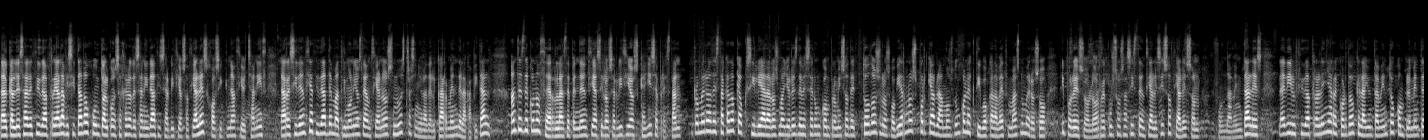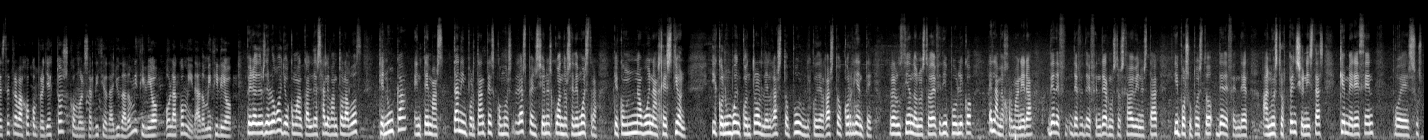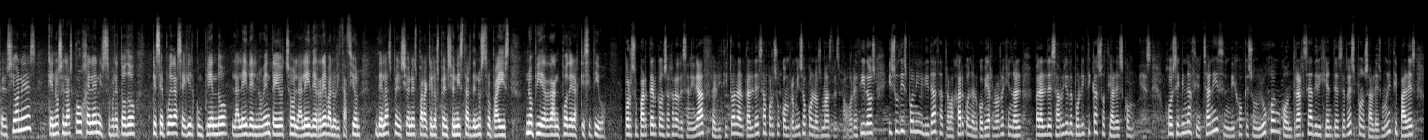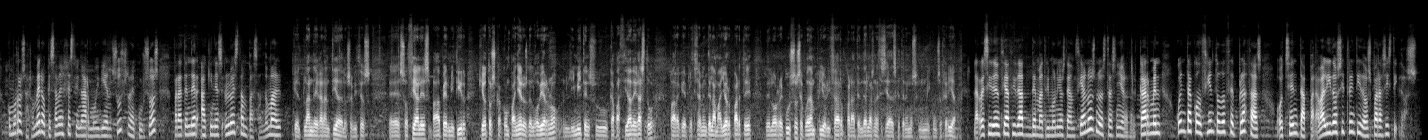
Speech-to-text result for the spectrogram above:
La alcaldesa de Ciudad Real ha visitado junto al consejero de Sanidad y Servicios Sociales, José Ignacio Echaniz, la residencia Ciudad de Matrimonios de Ancianos Nuestra Señora del Carmen de la capital. Antes de conocer las dependencias y los servicios que allí se prestan, Romero ha destacado que auxiliar a los mayores debe ser un compromiso de todos los gobiernos porque hablamos de un colectivo cada vez más numeroso y por eso los recursos asistenciales y sociales son fundamentales. La edil ciudad recordó que el ayuntamiento complementa este trabajo con proyectos como el servicio de ayuda a domicilio o la comida a domicilio. Pero desde luego yo como alcaldesa levanto la voz que nunca en temas tan importantes como las pensiones, cuando se demuestra que con una buena gestión y con un buen control del gasto público y del gasto corriente, reduciendo nuestro déficit público, es la mejor manera de, defender nuestro estado de bienestar y, por supuesto, de defender a nuestros pensionistas que merecen pues sus pensiones, que no se las congelen y sobre todo que se pueda seguir cumpliendo la ley del 98, la ley de revalorización de las pensiones para que los pensionistas de nuestro país no pierdan poder adquisitivo. Por su parte, el consejero de Sanidad felicitó a la alcaldesa por su compromiso con los más desfavorecidos y su disponibilidad a trabajar con el Gobierno regional para el desarrollo de políticas sociales comunes. José Ignacio Chaniz dijo que es un lujo encontrarse a dirigentes responsables municipales como Rosa Romero, que saben gestionar muy bien sus recursos para atender a quienes lo están pasando mal. El plan de garantía de los servicios eh, sociales va a permitir que otros compañeros del Gobierno limiten su capacidad de gasto para que precisamente la mayor parte de los recursos se puedan priorizar para atender las necesidades que tenemos en mi consejería. La residencia Ciudad de Matrimonios de Ancianos Nuestra Señora del Carmen cuenta con 112 plazas, 80 para válidos y 32 para asistidos.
